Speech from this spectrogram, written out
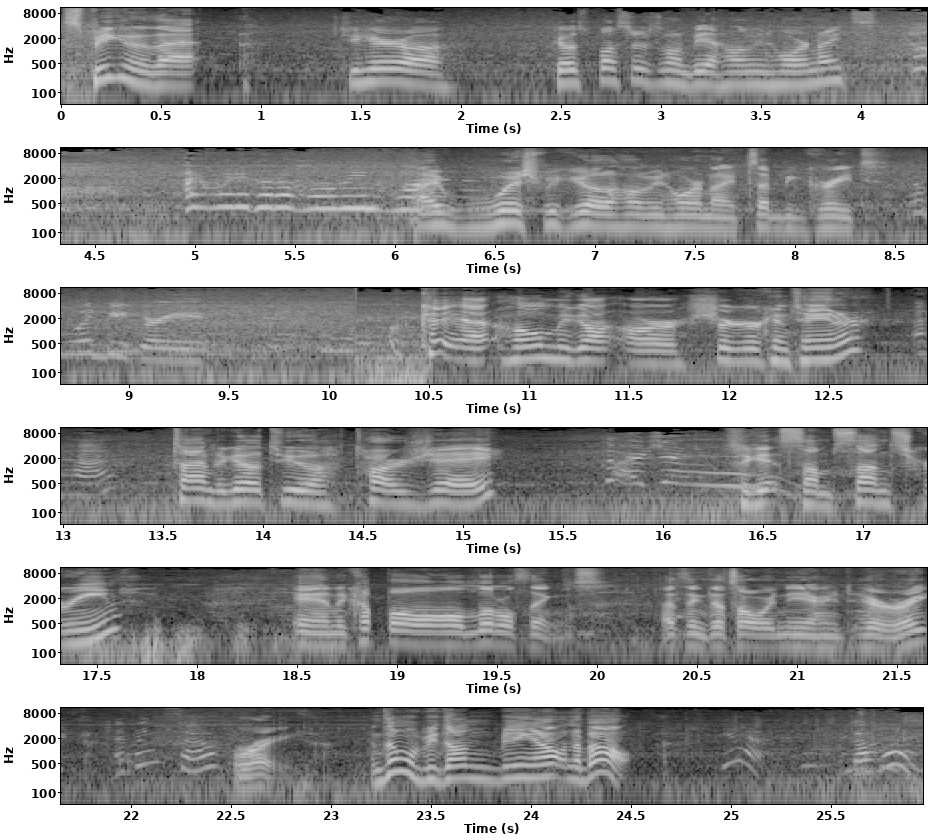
Speaking of that, did you hear uh, Ghostbusters is going to be at Halloween Horror Nights? I want to go to Halloween Horror. I wish we could go to Halloween Horror Nights. That'd be great. It would be great. Okay, at home we got our sugar container. Uh huh. Time to go to uh, Target Gorgeous. to get some sunscreen and a couple little things. I think that's all we need here, right? I think so. Right. And then we'll be done being out and about. Yeah. Go home.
